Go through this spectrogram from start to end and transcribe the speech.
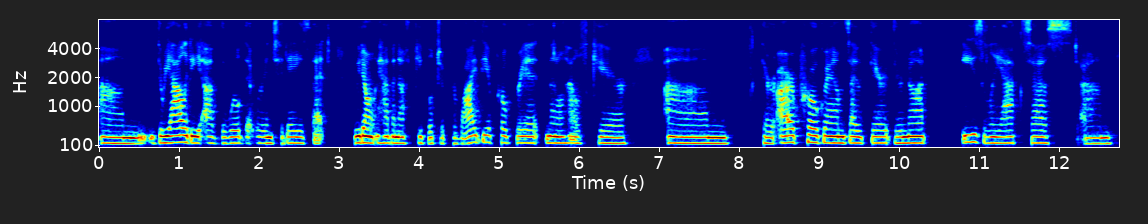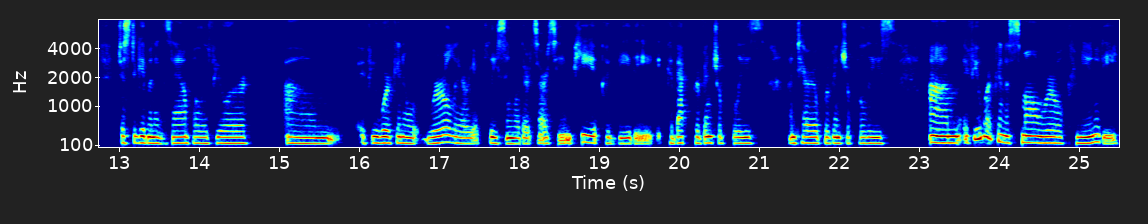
Um, the reality of the world that we're in today is that we don't have enough people to provide the appropriate mental health care. Um, there are programs out there, they're not easily accessed. Um, just to give an example, if you're um, if you work in a rural area policing, whether it's RCMP, it could be the Quebec Provincial Police, Ontario Provincial Police. Um, if you work in a small rural community,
